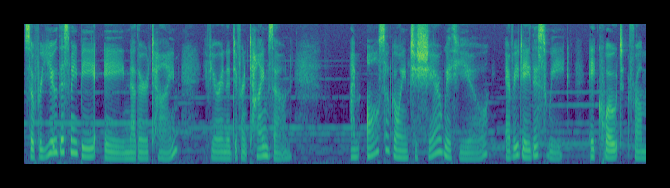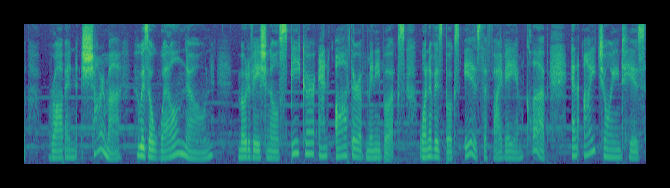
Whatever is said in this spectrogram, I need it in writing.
So for you, this may be another time if you're in a different time zone. I'm also going to share with you every day this week a quote from Robin Sharma, who is a well known motivational speaker and author of many books. One of his books is The 5 a.m. Club, and I joined his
